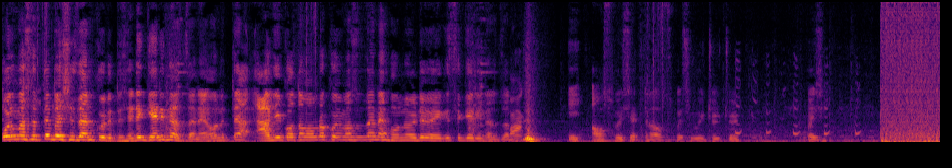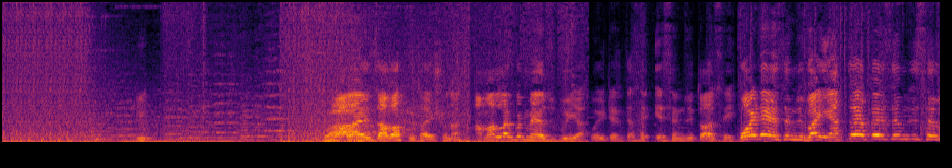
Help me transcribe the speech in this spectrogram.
কই মাসের তো বেশি দান করে দিয়েছে এটা গেরি নাচ জানে। এখন আগে কত আমরা কই মাসের জানি, এখন ওইটা হয়ে গেছে গেরি নাচ জান। এই, আওয়াজ পেয়েছি একটা, আওয়াজ পেয়েছি ওয়েট ওয়েট ওয়েট। পাইছি। আমার লাগবে ম্যাচ ওইটার কাছে তো কয়টা ভাই, এত এত ছিল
